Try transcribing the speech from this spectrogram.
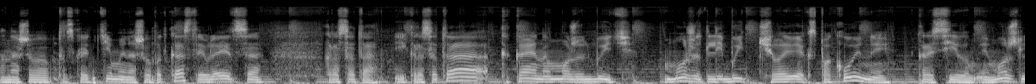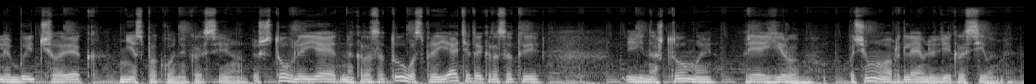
нашего, так сказать, темой нашего подкаста является красота. И красота, какая она может быть? Может ли быть человек спокойный, красивым, и может ли быть человек неспокойный, красивым? Что влияет на красоту, восприятие этой красоты и на что мы реагируем? Почему мы определяем людей красивыми?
